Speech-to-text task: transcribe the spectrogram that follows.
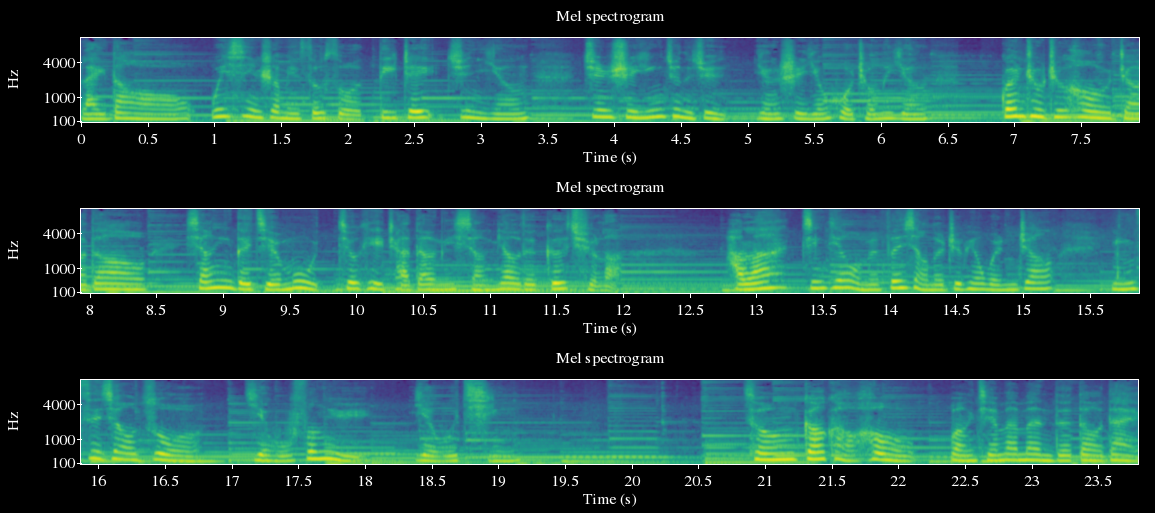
来到微信上面搜索 DJ 俊莹，俊是英俊的俊，莹是萤火虫的萤。关注之后找到。相应的节目就可以查到你想要的歌曲了。好了，今天我们分享的这篇文章，名字叫做《也无风雨也无晴》。从高考后往前慢慢的倒带，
